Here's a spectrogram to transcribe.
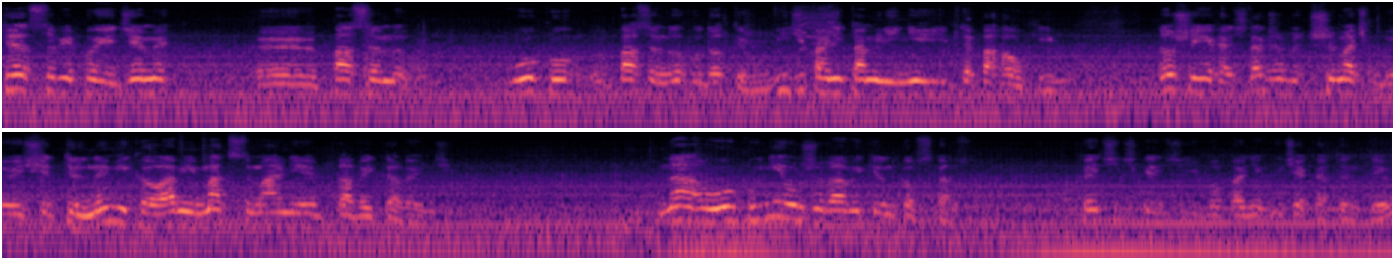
teraz sobie pojedziemy e, pasem łuku, pasem ruchu do tyłu. Widzi Pani tam linię i te pachołki? Proszę jechać tak, żeby trzymać e, się tylnymi kołami maksymalnie prawej krawędzi. Na łuku nie używamy kierunkowskazu. Kręcić, kręcić, bo Pani ucieka ten tył.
